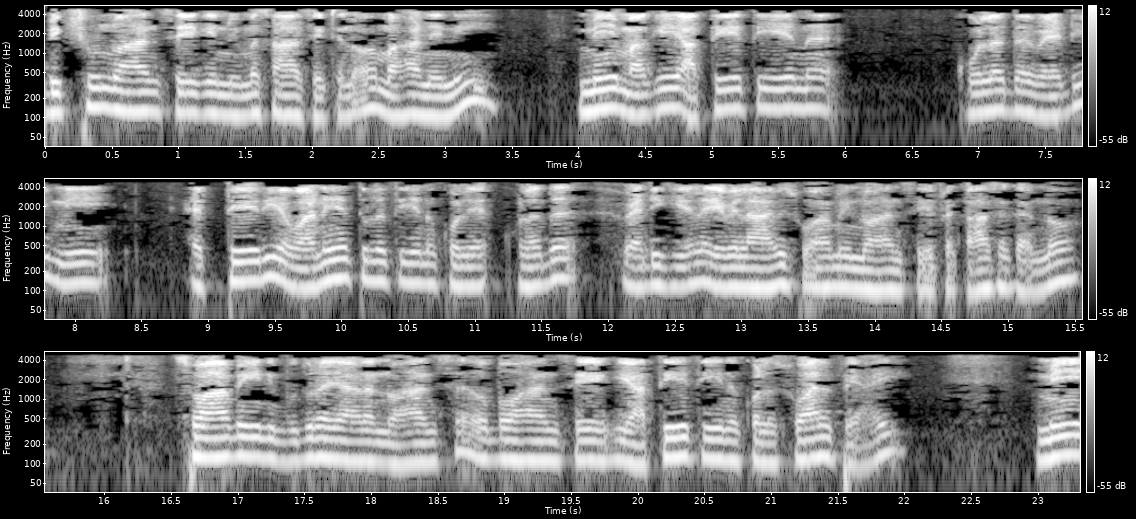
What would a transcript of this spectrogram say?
භික්ෂුන් වහන්සේගෙන් විමසා සිටිනවා මහණෙනි මේ මගේ අතේ තියෙන කොළද වැඩි මේ ඇත්තේරිය වනය තුල තියෙන කොළද වැඩි කියලා ඒ වෙලාවේ ස්වාමීන් වහන්සේ ප්‍රකාශ කරනවා. ස්වාමීනි බුදුරජාණන් වහන්සේ ඔබ වහන්සේගේ අතේ තියෙන කොළ ස්වල්පයයි. මේ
